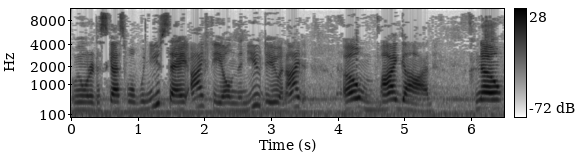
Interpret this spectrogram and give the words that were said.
We want to discuss, well, when you say I feel and then you do and I, oh my God. No,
